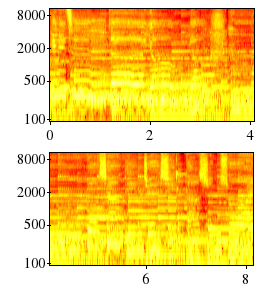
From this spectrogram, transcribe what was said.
一次的拥有？如果下定决心大声说爱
